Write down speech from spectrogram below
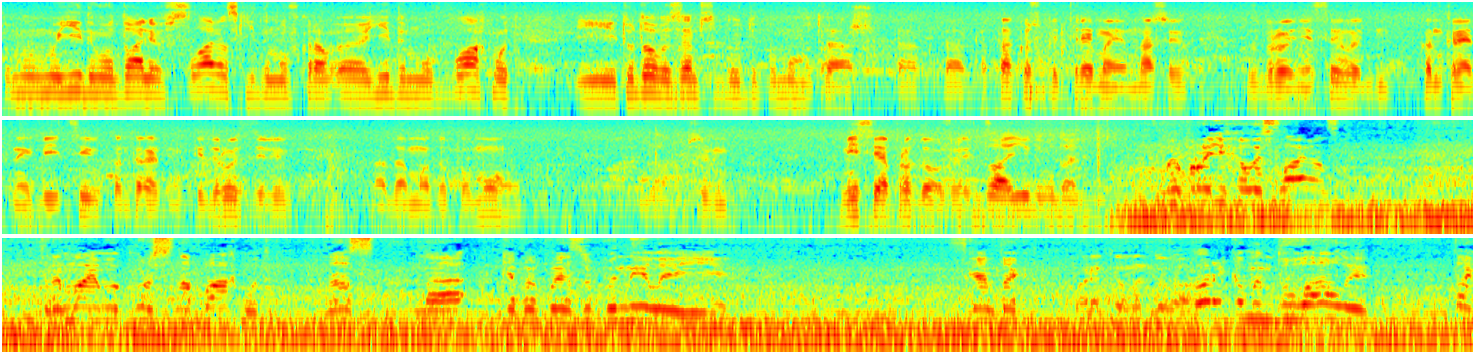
Тому ми їдемо далі в Славянськ, їдемо в Крам... е, їдемо в Бахмут і туди веземо з собою допомогу. Так, також. так, так. А також підтримуємо наші збройні сили, конкретних бійців, конкретних підрозділів, надамо допомогу. Да. В общем, місія продовжується. Да, їдемо далі. Ми проїхали Славянськ, тримаємо курс на Бахмут. Нас на КПП зупинили і, скажімо так, Порекомендував. порекомендували так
